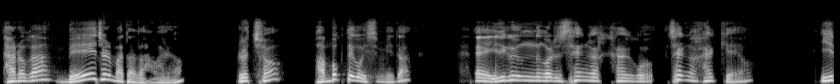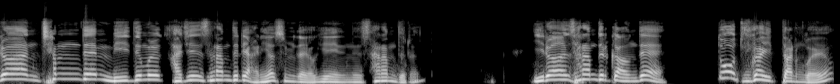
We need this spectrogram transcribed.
단어가 매절마다 나와요. 그렇죠? 반복되고 있습니다. 예, 읽는 것을 생각하고 생각할게요. 이러한 참된 믿음을 가진 사람들이 아니었습니다. 여기에 있는 사람들은 이러한 사람들 가운데 또 누가 있다는 거예요?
